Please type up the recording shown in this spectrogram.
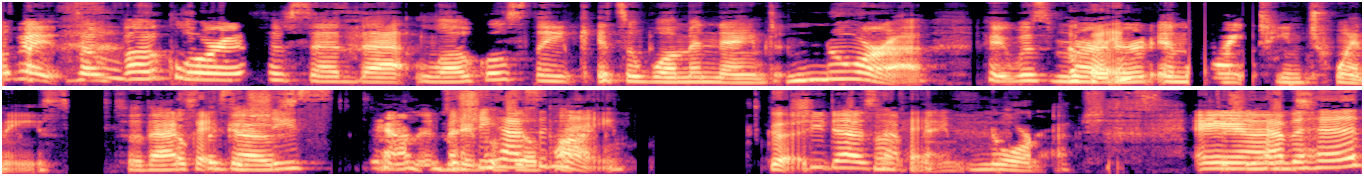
Okay, so folklorists have said that locals think it's a woman named Nora who was murdered in the 1920s. So that's okay, the so she's down in so she has a name. Good. She does have Okay. a name, Nora. Does she have a head?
